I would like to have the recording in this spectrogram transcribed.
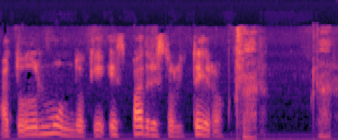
a todo el mundo que es padre soltero. Claro, claro.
